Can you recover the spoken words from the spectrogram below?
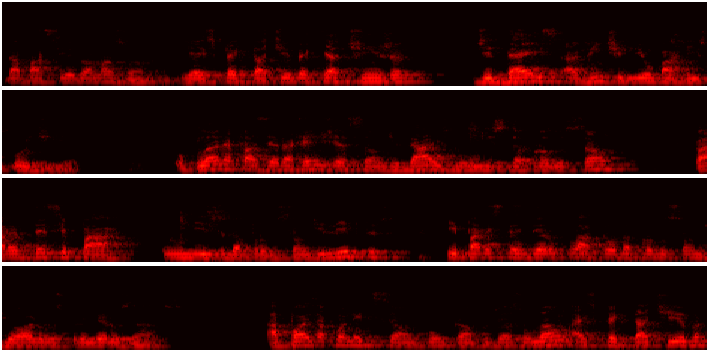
da bacia do Amazonas, e a expectativa é que atinja de 10 a 20 mil barris por dia. O plano é fazer a reinjeção de gás no início da produção para antecipar o início da produção de líquidos e para estender o platô da produção de óleo nos primeiros anos. Após a conexão com o campo de Azulão, a expectativa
